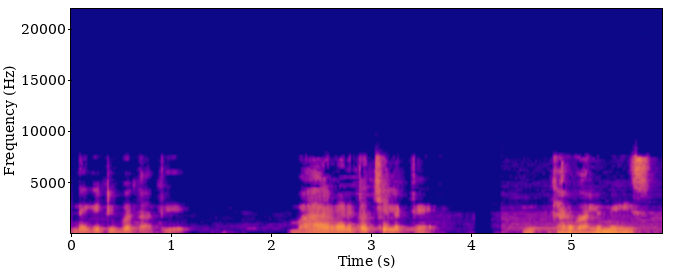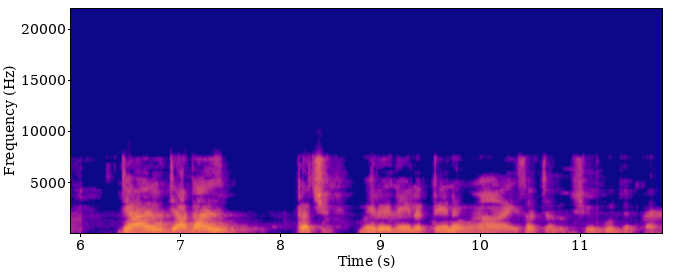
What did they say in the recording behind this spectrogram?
नेगेटिव बताती है। बाहर वाले तो अच्छे लगते हैं। घर वाले में इस जहाँ ज़्यादा टच में रहने लगते हैं ना, वहाँ ऐसा चल शुरू हो जाता है।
